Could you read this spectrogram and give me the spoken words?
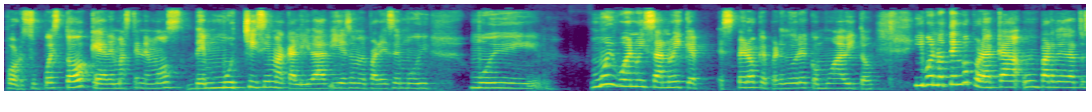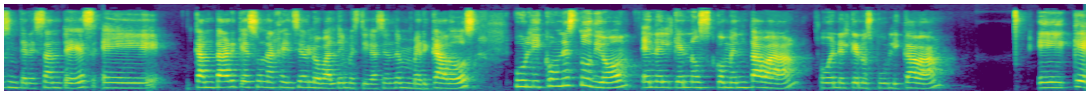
Por supuesto que además tenemos de muchísima calidad y eso me parece muy, muy, muy bueno y sano y que espero que perdure como hábito. Y bueno, tengo por acá un par de datos interesantes. Eh, Cantar, que es una agencia global de investigación de mercados, publicó un estudio en el que nos comentaba o en el que nos publicaba eh, que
